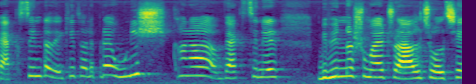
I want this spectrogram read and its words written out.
ভ্যাকসিনটা দেখি, তাহলে প্রায় উনিশখানা ভ্যাকসিনের বিভিন্ন সময়ে ট্রায়াল চলছে।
